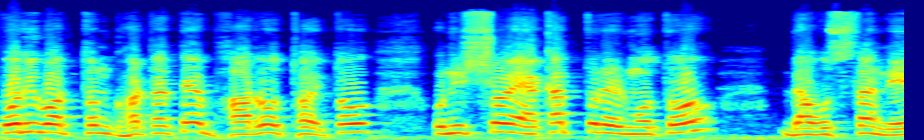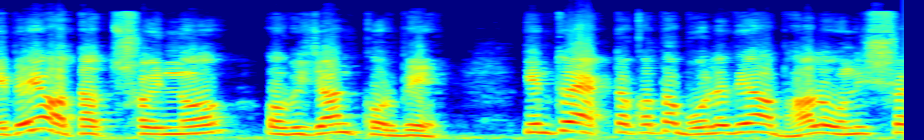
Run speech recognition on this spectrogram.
পরিবর্তন ঘটাতে ভারত হয়তো উনিশশো একাত্তরের মতো ব্যবস্থা নেবে, অর্থাৎ সৈন্য অভিযান করবে। কিন্তু একটা কথা বলে দেওয়া ভালো, উনিশশো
